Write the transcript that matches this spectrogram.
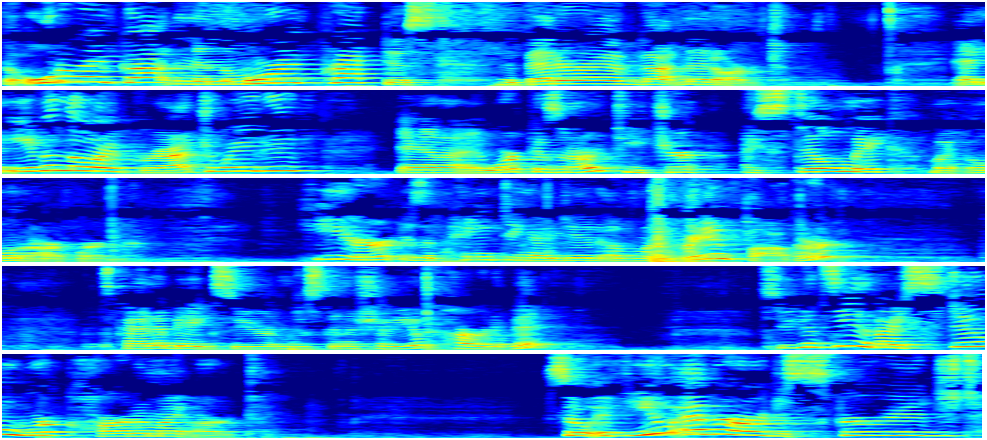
the older I've gotten and the more I've practiced, the better I have gotten at art. And even though I've graduated and I work as an art teacher, I still make my own artwork. Here is a painting I did of my grandfather. It's kind of big, so I'm just gonna show you a part of it. So you can see that I still work hard on my art. So if you ever are discouraged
